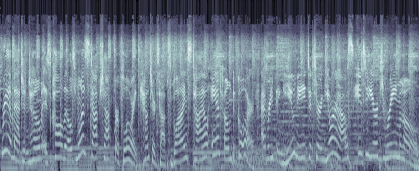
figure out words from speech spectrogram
Reimagined Home is Colville's one stop shop for flooring, countertops, blinds, tile, and home decor. Everything you need to turn your house into your dream home.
